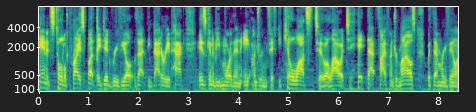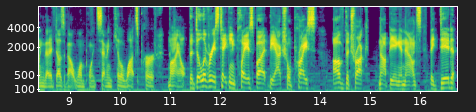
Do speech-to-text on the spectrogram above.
and its total price, but they did reveal that the battery pack is going to be more than 850 kilowatts to allow it to hit that 500 miles, with them revealing that it does about 1.7 kilowatts per mile. The delivery is taking place, but the actual price of the truck not being announced. They did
